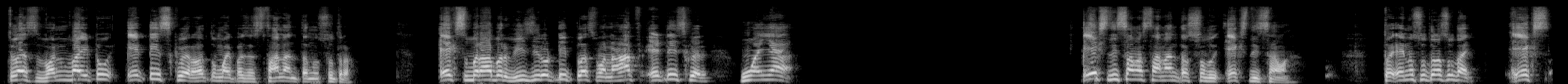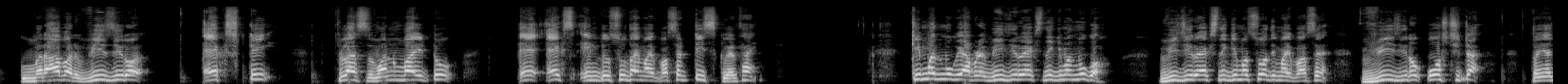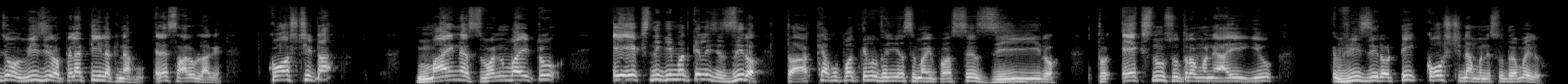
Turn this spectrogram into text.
plus one by two A T square હતું મારી પાસે સ્થાનાંતરનું સૂત્ર. એક્સ બરાબર V zero T plus one half A T square હું અહીંયા એક્સ દિશામાં સ્થાનાંતર શોધું એક્સ દિશામાં. તો એનું સૂત્ર શું થાય? એક્સ બરાબર V zero X T plus one by two A X into શું થાય? મારી પાસે ટી સ્ક્વેર થાય. કિંમત મૂકી આપણે. વી ઝીરો એક્સની કિંમત મૂકો. વી ઝીરો એક્સની કિંમત શું હતી? મારી પાસે વી ઝીરો કોસ થીટા. તો અહીંયા જો વી ઝીરો પેલા ટી લખી નાખું. એટલે સારું લાગે. Cos theta minus one by two A એક્સની કિંમત કેટલી છે? ઝીરો. તો આખે આખું પદ કેટલું થઈ જશે? મારી પાસે ઝીરો. તો એક્સનું સૂત્ર મને આવી ગયું. V zero T cos theta મને સૂત્ર મળ્યું.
